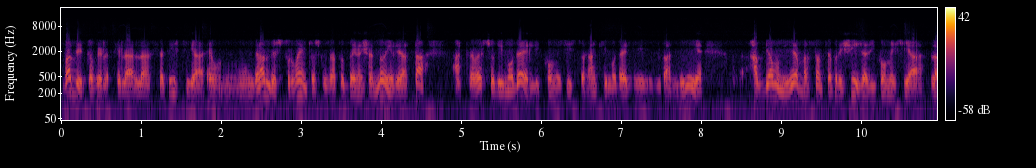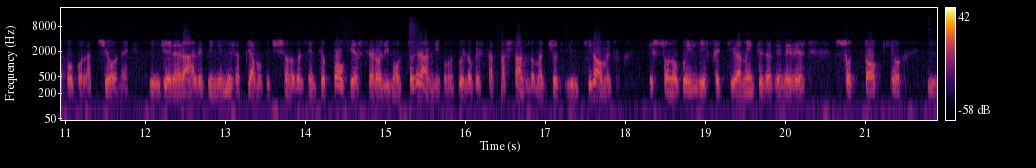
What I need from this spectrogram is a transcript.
Va detto che la, che la, la statistica è un, un, grande strumento, se bene, cioè noi in realtà attraverso dei modelli, come esistono anche i modelli di pandemie, abbiamo un'idea abbastanza precisa di come sia la popolazione in generale, quindi noi sappiamo che ci sono per esempio pochi asteroidi molto grandi come quello che sta passando, maggiori di un chilometro, e sono quelli effettivamente da tenere sott'occhio in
